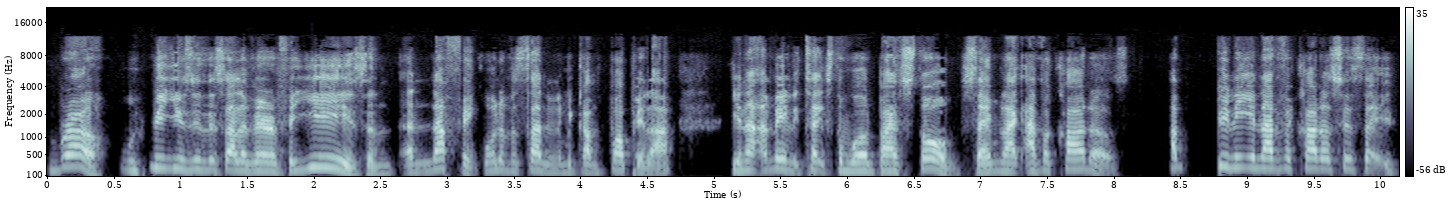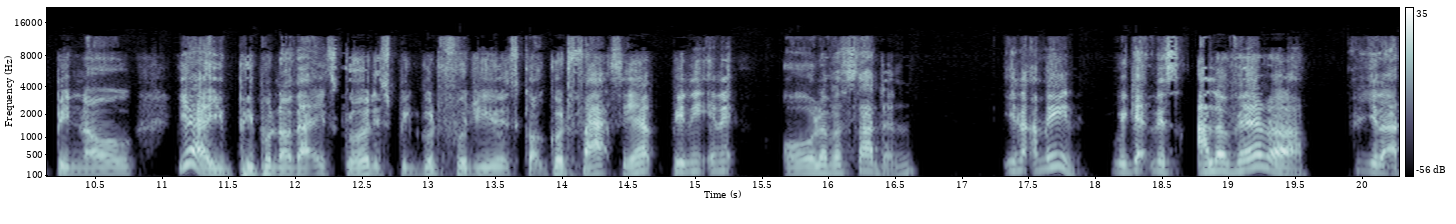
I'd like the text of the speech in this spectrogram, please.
Bro, we've been using this aloe vera for years and, and nothing. All of a sudden it becomes popular you know what I mean? It takes the world by storm. Same like avocados. I've been eating avocado since that. It's been no, yeah, you, people know that it's good. It's been good for you. It's got good fats. Yep, been eating it. All of a sudden, you know what I mean? We get this aloe vera, you know,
